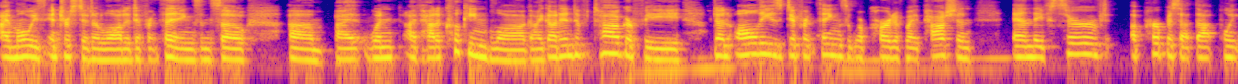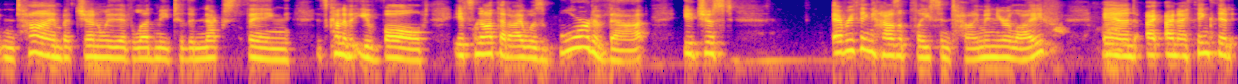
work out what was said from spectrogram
am always interested in a lot of different things. And so, um, I when I've had a cooking blog, I got into photography, done all these different things that were part of my passion, and they've served a purpose at that point in time. But generally, they've led me to the next thing. It's kind of evolved. It's not that I was bored of that. It just everything has a place and time in your life, and I and I think that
